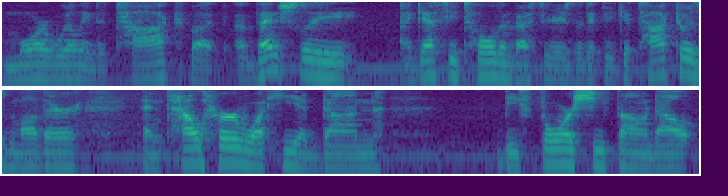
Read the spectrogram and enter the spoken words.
more willing to talk, but eventually, I guess he told investigators that if he could talk to his mother and tell her what he had done before she found out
